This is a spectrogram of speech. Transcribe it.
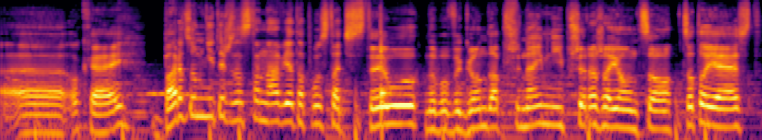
Eee, okej. Bardzo mnie też zastanawia ta postać z tyłu, no bo wygląda przynajmniej przerażająco. Co to jest?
